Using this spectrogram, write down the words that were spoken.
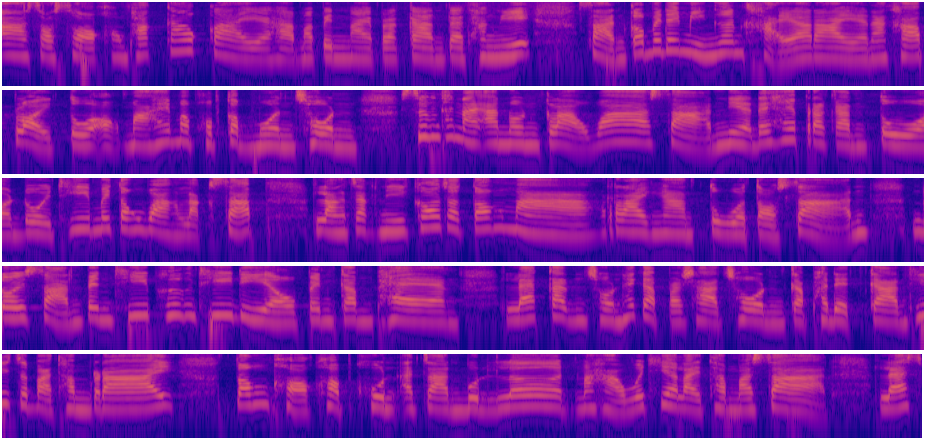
อาสสของพรรคก้าวไกลอะค่ะมาเป็นนายประกันแต่ทางนี้ศาลก็ไม่ได้มีเงื่อนไขอะไรอะนะคะ ปล่อยตัวออกมาให้มาพบกับมวลชน ซึ่งทนายอานนท์กล่าวว่าศาลเนี่ยได้ให้ประกันตัวโดยที่ไม่ต้องวางหลักทรัพย์ หลังจากนี้ก็จะต้องมารายงานตัวต่อศาลโดยศาลเป็นที่พึ่งที่เดียว เป็นกำแพง และกันชนให้กับประชาชน กับเผด็จการที่จะมาทำร้าย ต้องขอขอบคุณอาจารย์บุญเลิศ มหาวิทยาลัยธรรมศาสตร์ และส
